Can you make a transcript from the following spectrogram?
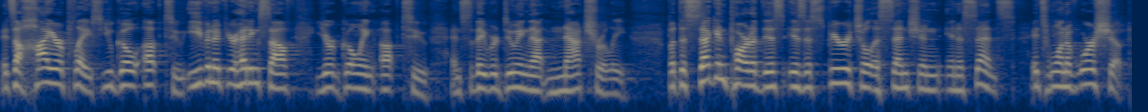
it's a higher place you go up to. Even if you're heading south, you're going up to. And so, they were doing that naturally. But the second part of this is a spiritual ascension in a sense, it's one of worship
